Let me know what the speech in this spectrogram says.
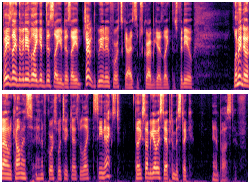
Please like the video if you like it, dislike it, dislike it. Share with the community, of course, guys. Subscribe if you guys like this video. Let me know down in the comments, and of course, what you guys would like to see next. Till next time, we always stay optimistic and positive.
